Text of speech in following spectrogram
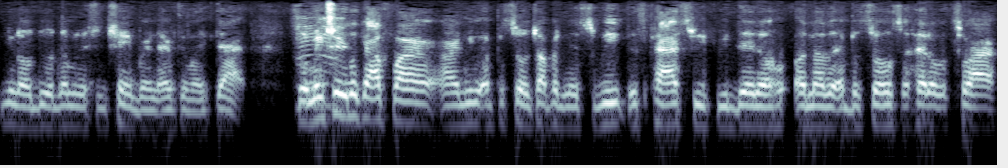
you know do elimination chamber and everything like that. So make sure you look out for our, our new episode dropping this week. This past week we did a, another episode, so head over to our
